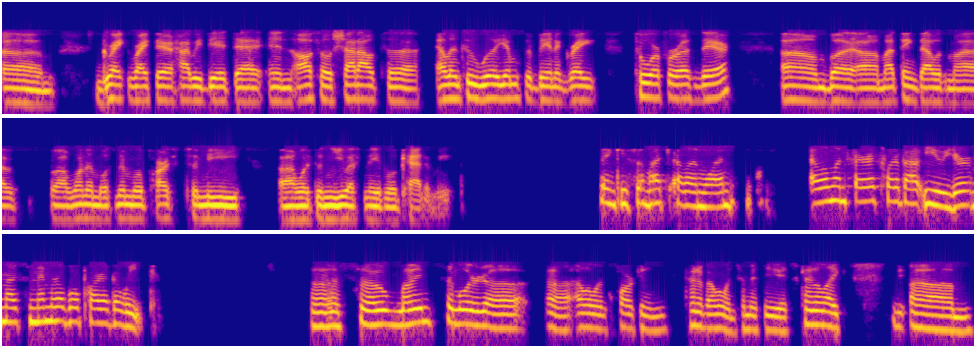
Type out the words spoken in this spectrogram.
um, great right there how we did that. And also shout out to Ellen Two Williams for being a great tour for us there. Um, but um, I think that was my uh, one of the most memorable parts to me uh, within the U.S. Naval Academy. Thank you so much, Ellen One. Ellen One Ferris, what about you? Your most memorable part of the week? Uh, so mine's similar to uh, Ellen Clark and kind of Ellen Timothy. It's kind of like um,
